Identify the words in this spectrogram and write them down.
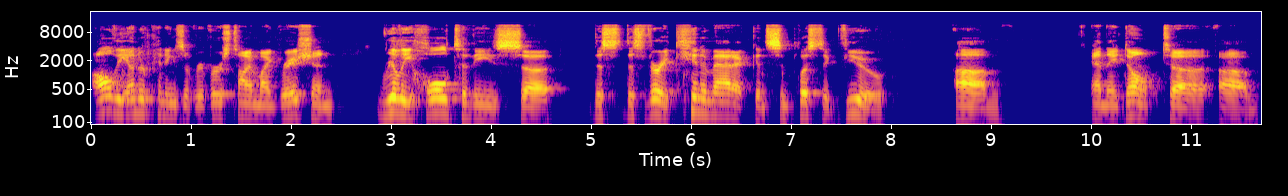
all the underpinnings of reverse time migration really hold to these uh, this this very kinematic and simplistic view, um, and they don't uh, um,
